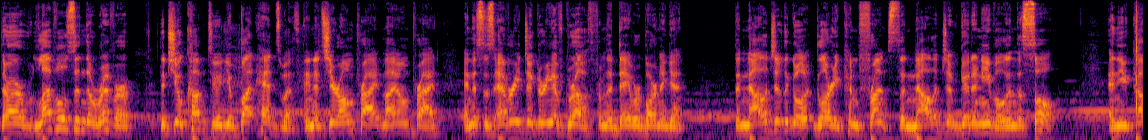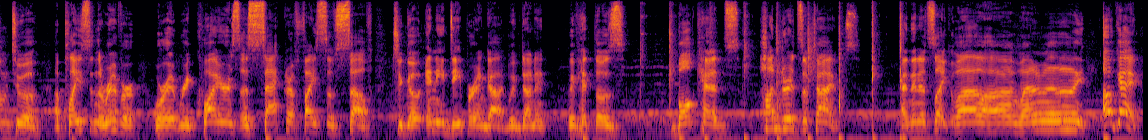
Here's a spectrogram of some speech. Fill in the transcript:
There are levels in the river that you'll come to and you butt heads with. And it's your own pride, my own pride. And this is every degree of growth from the day we're born again. The knowledge of the glory confronts the knowledge of good and evil in the soul. And you come to a, a place in the river where it requires a sacrifice of self to go any deeper in God. We've done it, we've hit those bulkheads hundreds of times. And then it's like, well, uh, okay,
